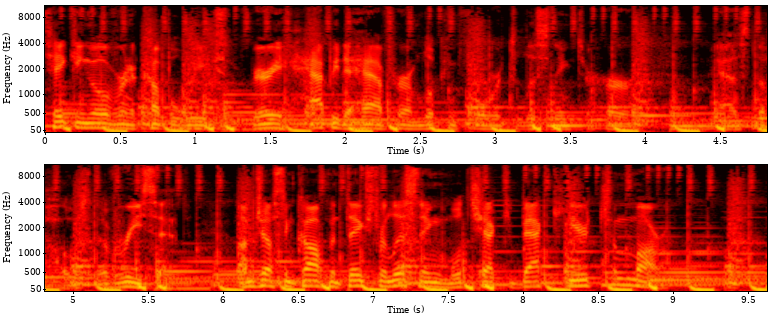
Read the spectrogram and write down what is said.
taking over in a couple weeks. Very happy to have her. I'm looking forward to listening to her as the host of Reset. I'm Justin Kaufmann. Thanks for listening. We'll check you back here tomorrow.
